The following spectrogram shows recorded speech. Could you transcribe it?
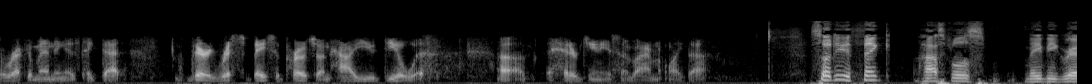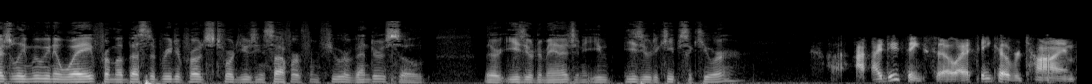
recommending is take that very risk based approach on how you deal with uh, a heterogeneous environment like that. So, do you think hospitals may be gradually moving away from a best of breed approach toward using software from fewer vendors so they're easier to manage and easier to keep secure? I, I do think so. I think over time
